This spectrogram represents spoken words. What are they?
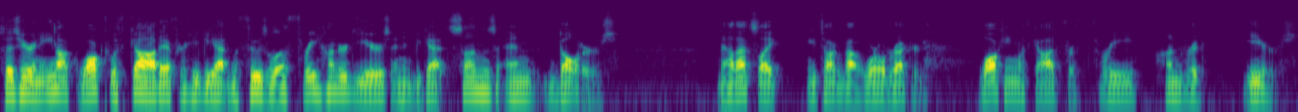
says here, And Enoch walked with God after he begat Methuselah 300 years, and he begat sons and daughters. Now that's like, you talk about a world record. Walking with God for 300 years.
